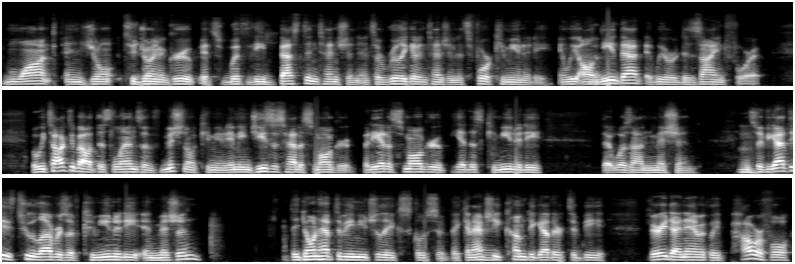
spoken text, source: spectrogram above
want and jo- to join a group, it's with the best intention. It's a really good intention. It's for community, and we all yep. need that. And we were designed for it. But we talked about this lens of missional community. I mean, Jesus had a small group, but he had a small group. He had this community that was on mission. Mm. And so if you got these two levers of community and mission, they don't have to be mutually exclusive. They can actually come together to be very dynamically powerful.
